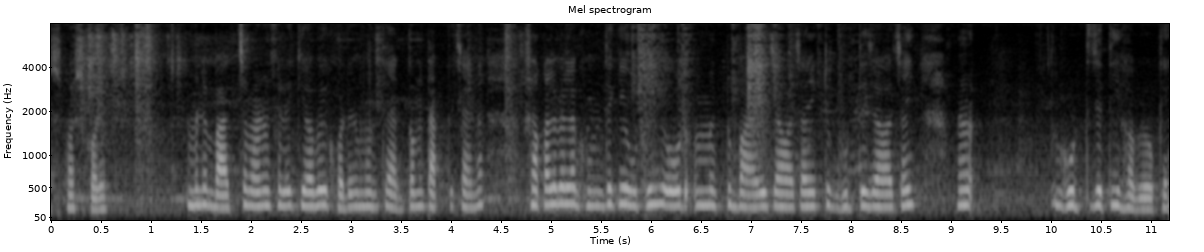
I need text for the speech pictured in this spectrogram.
আশপাশ করে। মানে বাচ্চা মানুষ হলে কী হবে? ঘরের মধ্যে একদম থাকতে চায় না। সকালবেলা ঘুম থেকে উঠেই ওর একটু বাইরে যাওয়া চাই একটু ঘুরতে যাওয়া চাই। ঘুরতে যেতেই হবে ওকে।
